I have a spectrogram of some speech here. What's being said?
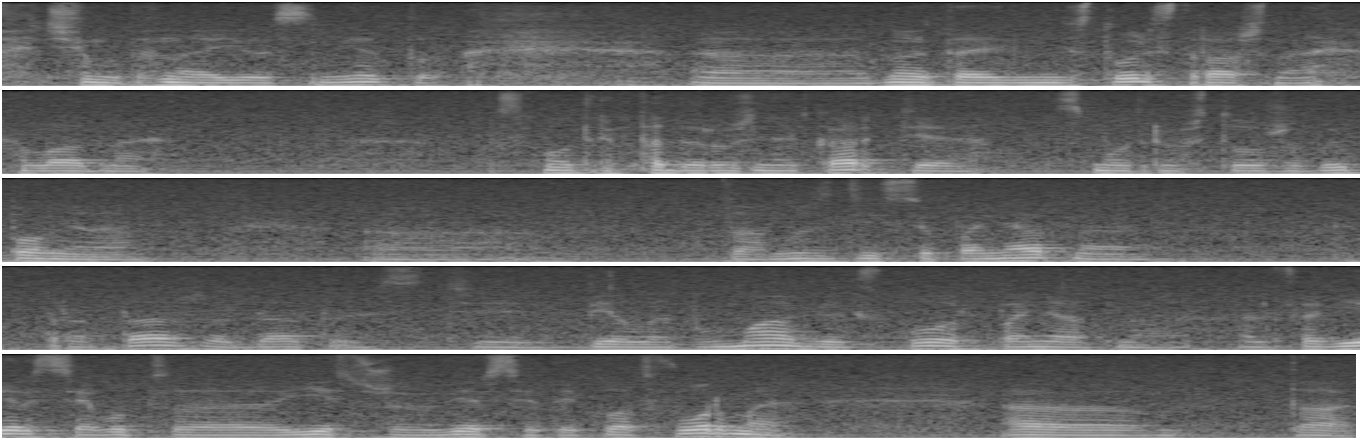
почему-то на iOS нету. А, но это не столь страшно. Ладно. Смотрим по дорожной карте, смотрим, что уже выполнено. А, да, ну здесь все понятно. Продажа, да, то есть э, белая бумага, Explorer, понятно. Альфа-версия. Вот э, есть уже версия этой платформы. Э, так.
